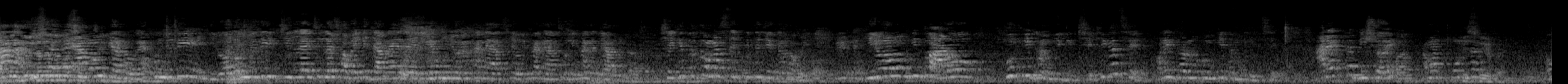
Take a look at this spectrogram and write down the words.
আপনি দুজনের জন্য কেন? এখন যদি হিরো যদি চিল্লায় চিল্লায় সবাইকে জানায় দেয় রিয়ামণি ওইখানে আছে ওইখানে আছে ওইখানে যাবে। সেক্ষেত্রে তো আমার সেফটিতে যেতে হবে। হিরো আলম কিন্তু আরও হুমকি ধামকি দিচ্ছে ঠিক আছে? অনেক ধরনের হুমকি ধামকি দিচ্ছে। আর একটা বিষয় আমার ফোনটা। ও,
